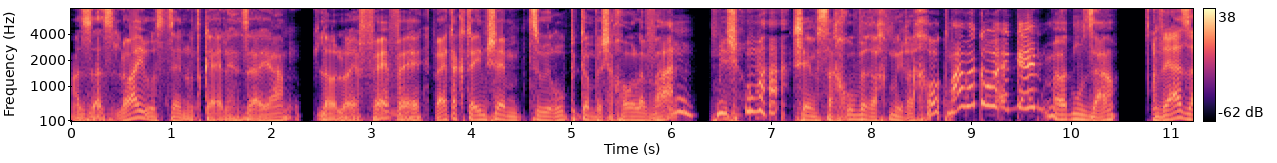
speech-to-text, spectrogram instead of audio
אז, אז לא היו סצנות כאלה. זה היה לא, לא יפה, ו... והיה את הקטעים שהם צוירו פתאום בשחור לבן, משום מה, שהם שחו ברח מרחוק. מה, מה קורה? כן, מאוד מוזר. ואז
